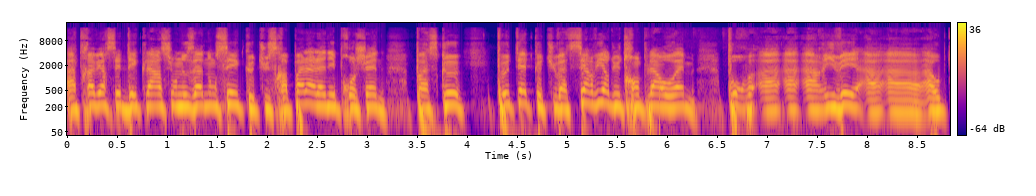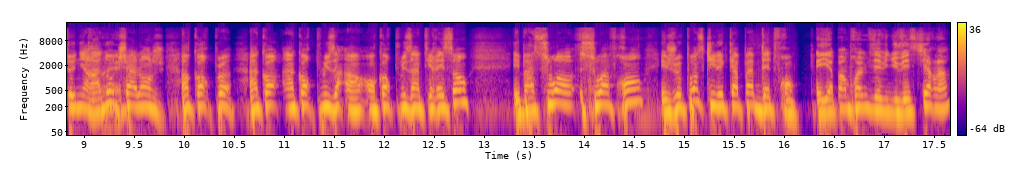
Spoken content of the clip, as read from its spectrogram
à travers cette déclaration nous annoncer que tu seras pas là l'année prochaine parce que peut-être que tu vas te servir du tremplin OM pour à- à- arriver à, à- à obtenir un autre challenge encore plus- encore encore plus un- encore plus intéressant. Et ben sois sois franc et je pense qu'il est capable d'être franc. Et il n'y a pas un problème vis-à-vis du vestiaire? Là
